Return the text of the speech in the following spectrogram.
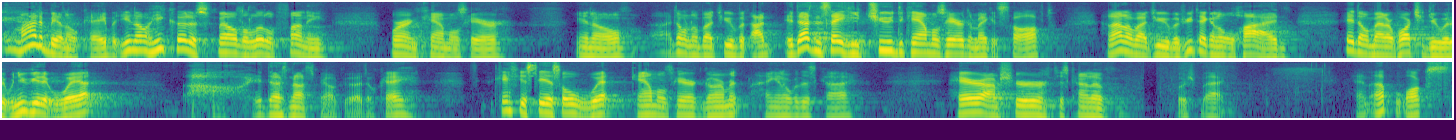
he might have been okay, but you know, he could have smelled a little funny wearing camel's hair. You know, I don't know about you, but I, it doesn't say he chewed the camel's hair to make it soft. And I don't know about you, but if you take an old hide, it don't matter what you do with it. When you get it wet, oh, it does not smell good, okay? Can't you see this old wet camel's hair garment hanging over this guy? Hair, I'm sure, just kind of pushed back. And up walks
